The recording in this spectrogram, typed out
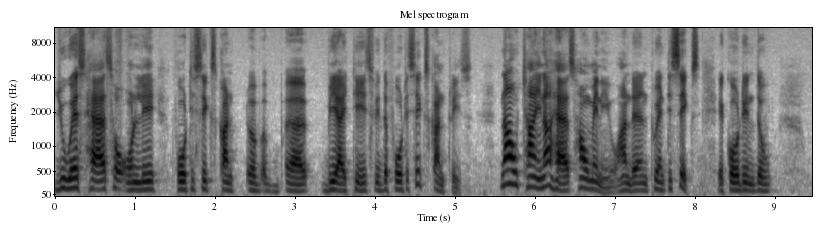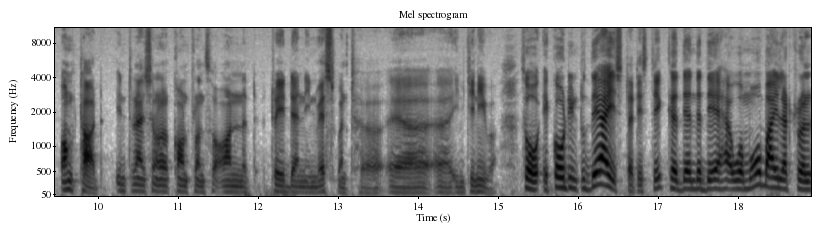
US has only 46 uh, uh BITs with the 46 countries. Now China has how many? 126, according to the UNCTAD, International Conference on Trade and Investment uh, uh, uh, in Geneva. So according to their statistic, uh, then they have a more bilateral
